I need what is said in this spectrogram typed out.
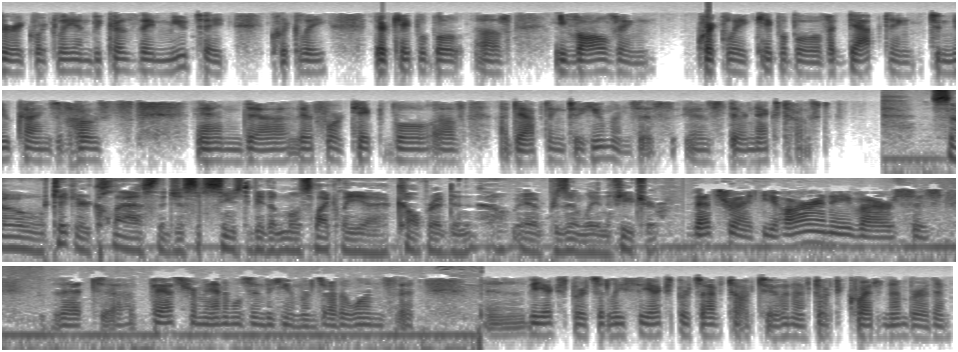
very quickly, and because they mutate quickly, they're capable of evolving quickly, capable of adapting to new kinds of hosts, and uh, therefore capable of adapting to humans as as their next host. So, take your class that just seems to be the most likely uh, culprit, in, uh, presumably in the future. That's right. The RNA viruses that uh, pass from animals into humans are the ones that uh, the experts, at least the experts I've talked to, and I've talked to quite a number of them,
